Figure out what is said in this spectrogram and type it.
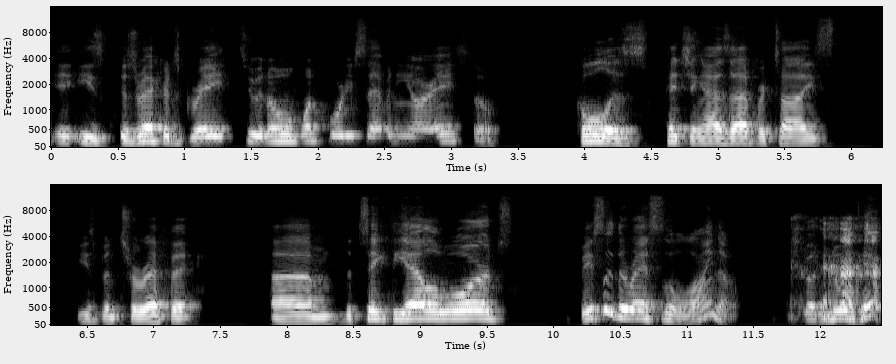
his, his record's great 2 0, 147 ERA. So Cole is pitching as advertised. He's been terrific. Um, the Take the L awards, basically the rest of the lineup. Got no hit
